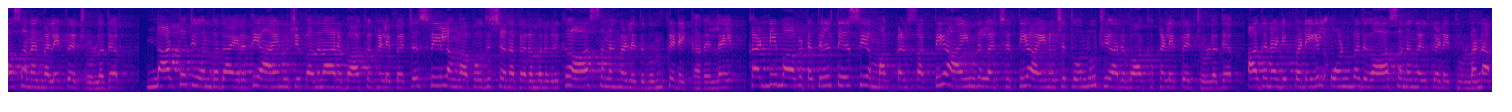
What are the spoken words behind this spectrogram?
ஆசனங்களை பெற்றுள்ளது. நாற்பத்தி ஒன்பதாயிரத்தி ஐநூற்றி பதினாறு வாக்குகளை பெற்று ஸ்ரீலங்கா பொதுஜன பெருமனவிற்கு ஆசனங்கள் எதுவும் கிடைக்கவில்லை. கண்டி மாவட்டத்தில் தேசிய மக்கள் சக்தி ஐந்து லட்சத்தி ஐநூற்றி தொன்னூற்றி ஆறு வாக்குகளை பெற்றுள்ளது. அதன் அடிப்படையில் ஒன்பது ஆசனங்கள் கிடைத்துள்ளன.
